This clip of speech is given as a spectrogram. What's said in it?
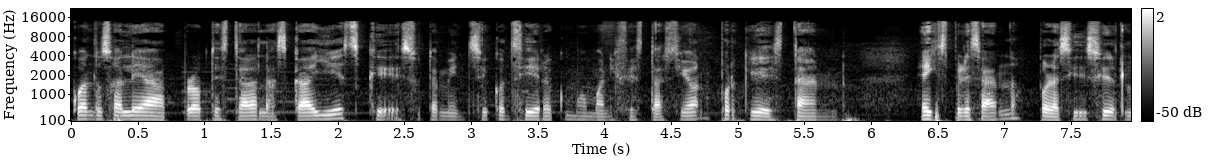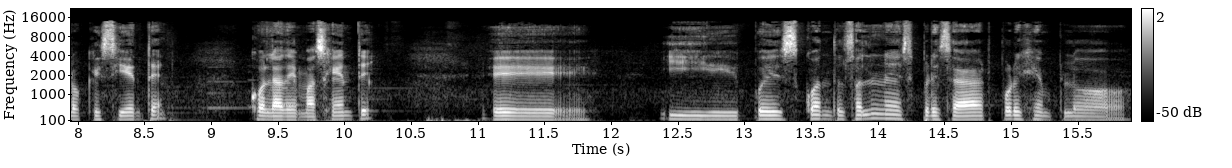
cuando sale a protestar a las calles, que eso también se considera como manifestación porque están expresando, por así decir, lo que sienten con la demás gente. Eh, y pues cuando salen a expresar, por ejemplo,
